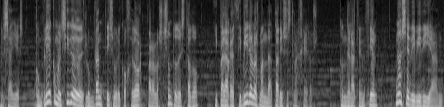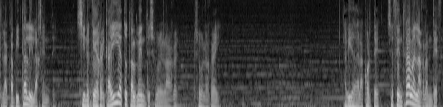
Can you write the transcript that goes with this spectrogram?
Versalles cumplía como el sitio deslumbrante y sobrecogedor para los asuntos de Estado y para recibir a los mandatarios extranjeros, donde la atención no se dividía entre la capital y la gente, sino que recaía totalmente sobre, sobre el rey. La vida de la corte se centraba en la grandeza.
